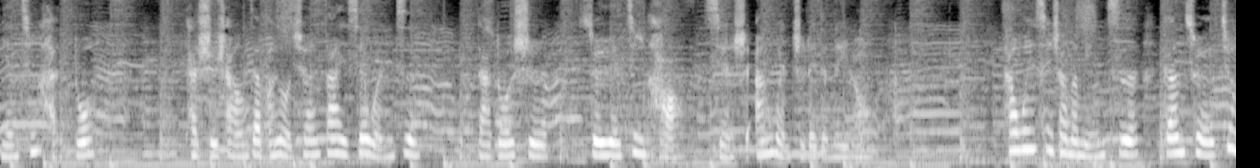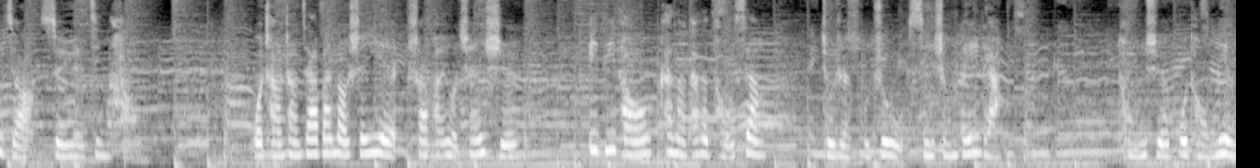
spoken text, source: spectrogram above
年轻很多。他时常在朋友圈发一些文字，大多是“岁月静好，现实安稳”之类的内容。他微信上的名字干脆就叫“岁月静好”。我常常加班到深夜刷朋友圈时，一低头看到他的头像。就忍不住心生悲凉。同学不同命，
